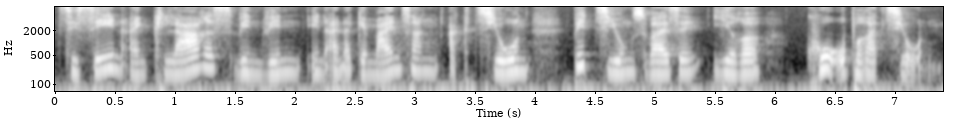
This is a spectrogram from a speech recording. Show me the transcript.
sie sehen ein klares Win-Win in einer gemeinsamen Aktion bzw. ihrer Kooperation.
